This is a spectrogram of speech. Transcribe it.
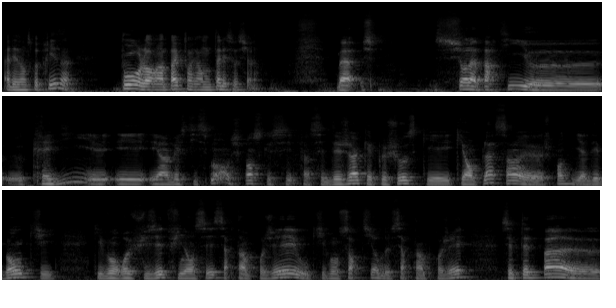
à des entreprises pour leur impact environnemental et social bah, Sur la partie euh, crédit et, investissement, je pense que c'est déjà quelque chose qui est, qui est en place. Hein. Je pense qu'il y a des banques qui, qui, vont refuser de financer certains projets ou qui vont sortir de certains projets. C'est peut-être pas... Euh,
